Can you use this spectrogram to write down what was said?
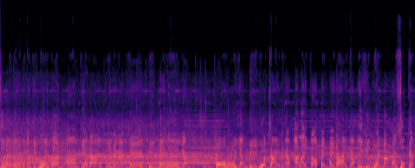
สวยเลยนะครับคิดรวยเบิ้ลอ้าวเกี่ยวได้คืนยังไงเททิ้งไปเลยครับ โอ้โห ยังบีบหัวใจนะครับ อะไรก็เป็นไปได้ครับนี่คือมวยมันวันศุกร์ครับ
